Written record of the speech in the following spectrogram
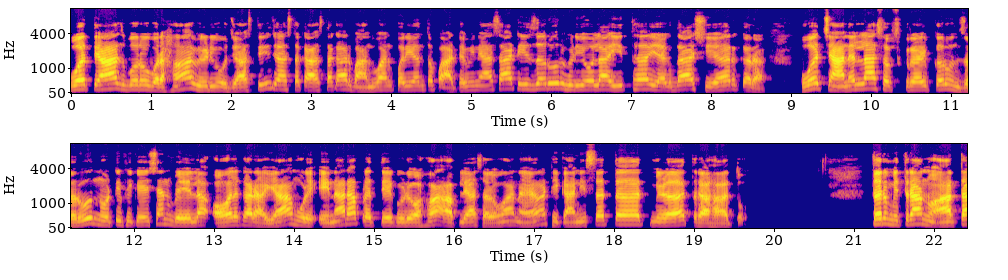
व त्याचबरोबर हा व्हिडिओ जास्तीत जास्त कास्तकार बांधवांपर्यंत पाठविण्यासाठी जरूर व्हिडिओला इथं एकदा शेअर करा. व चॅनलला सबस्क्राईब करून जरूर नोटिफिकेशन बेलला ऑल करा. यामुळे येणारा प्रत्येक व्हिडिओ हा आपल्या सर्वांना या ठिकाणी सतत मिळत राहतो. तर मित्रांनो आता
